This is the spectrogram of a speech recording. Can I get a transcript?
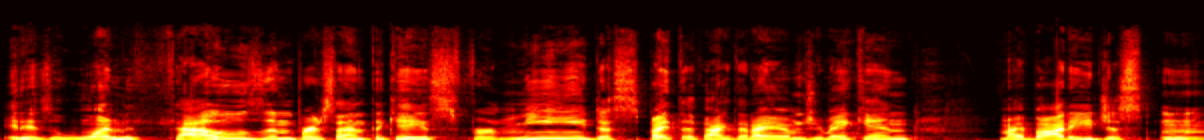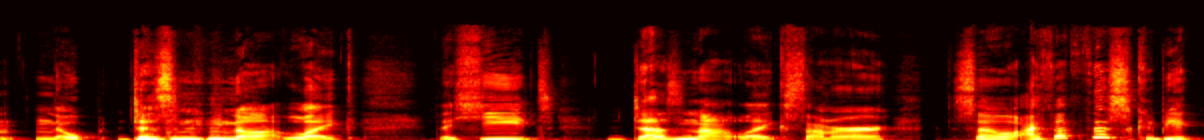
It is 1000% the case for me, despite the fact that I am Jamaican. My body just, mm, nope, does not like the heat, does not like summer. So I thought this could be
